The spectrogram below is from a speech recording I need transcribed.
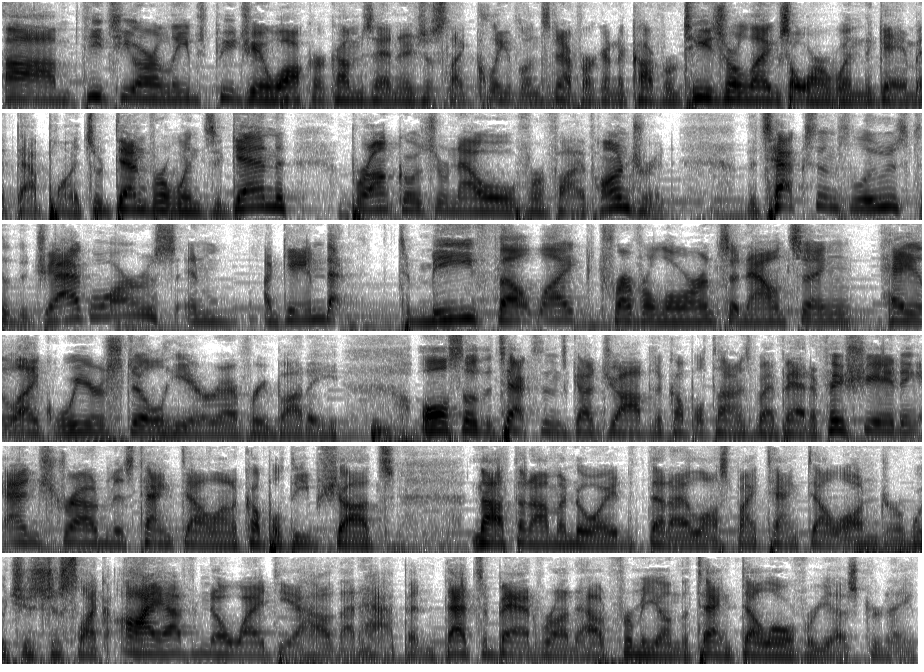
Um, DTR leaves, PJ Walker comes in, and just like Cleveland's never going to cover teaser legs or win the game at that point. So Denver wins again. Broncos are now over 500. The Texans lose to the Jaguars in a game that to me felt like Trevor Lawrence announcing, hey, like, we're still here, everybody. Also, the Texans got jobbed a couple times by bad officiating, and Stroud missed Tank Dell on a couple deep shots. Not that I'm annoyed that I lost my Tank Dell under, which is just like, I have no idea how that happened. That's a bad run out for me on the Tank Dell over yesterday.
